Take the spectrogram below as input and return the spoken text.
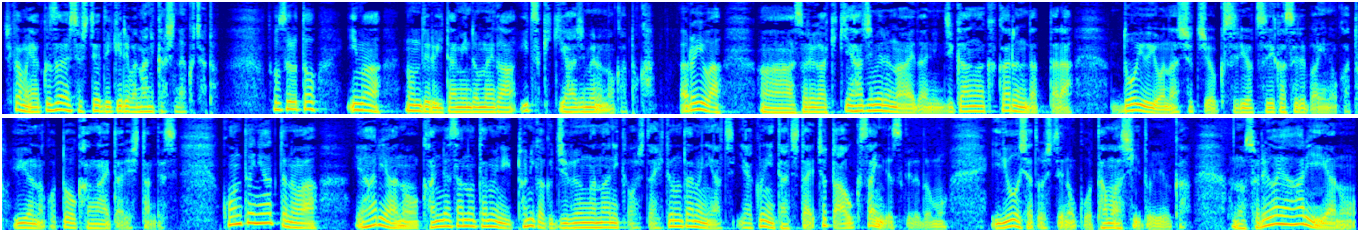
しかも薬剤師としてできれば何かしなくちゃと。そうすると、今飲んでる痛み止めがいつ効き始めるのかとか、あるいは、あそれが効き始めるの間に時間がかかるんだったら、どういうような処置を薬を追加すればいいのかというようなことを考えたりしたんです。根底にあったのは、やはりあの、患者さんのためにとにかく自分が何かをしたい、人のために役に立ちたい。ちょっと青臭いんですけれども、医療者としてのこう、魂というか、あの、それがやはりあの、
